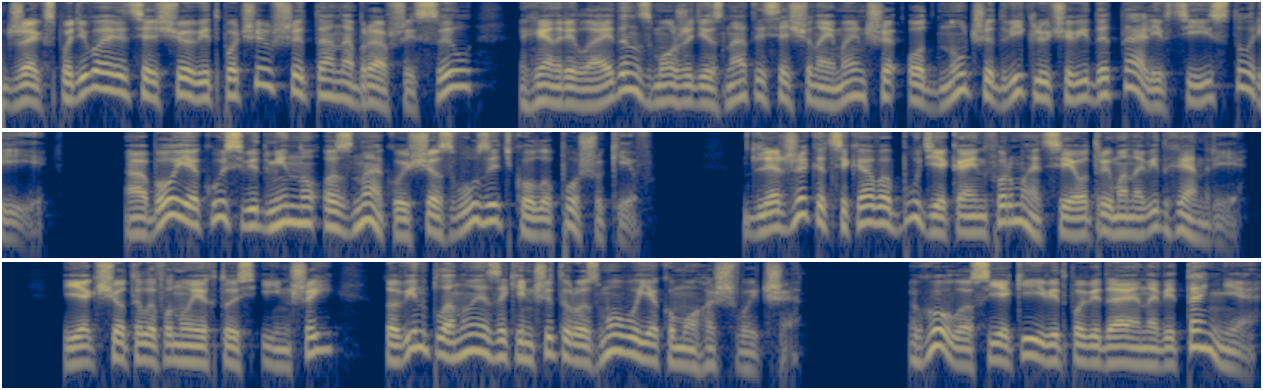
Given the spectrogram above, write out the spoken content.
Джек сподівається, що, відпочивши та набравши сил, Генрі Лайден зможе дізнатися щонайменше одну чи дві ключові деталі в цій історії, або якусь відмінну ознаку, що звузить коло пошуків. Для Джека цікава будь-яка інформація, отримана від Генрі. Якщо телефонує хтось інший, то він планує закінчити розмову якомога швидше. Голос, який відповідає на вітання,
